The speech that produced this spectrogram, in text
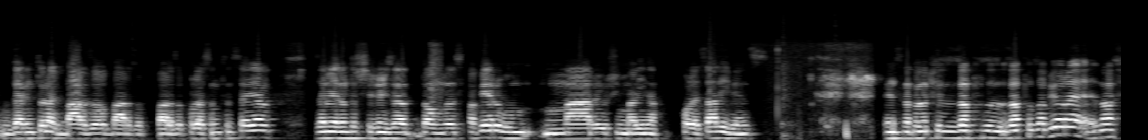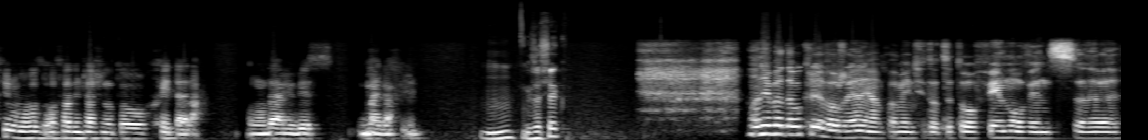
w garniturach. Bardzo, bardzo, bardzo polecam ten serial. Zamierzam też się wziąć za Dom z papieru, bo Mariusz i Malina polecali, więc więc na pewno się za to, za to zabiorę. Na film w ostatnim czasie, no to hejtera. Oglądałem i jest mega film. Mm, Grzesiek? No nie będę ukrywał, że ja nie mam pamięci do tytułów filmu, więc e,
